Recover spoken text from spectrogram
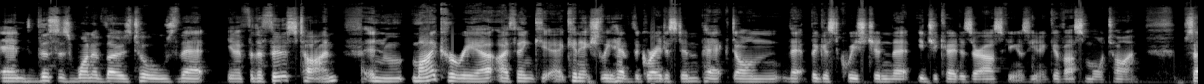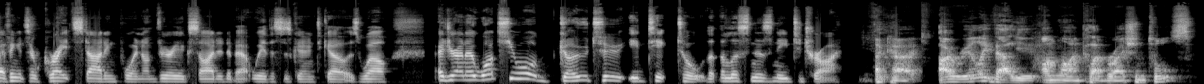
And this is one of those tools that you know, for the first time in my career, I think uh, can actually have the greatest impact on that biggest question that educators are asking is, you know, give us more time. So I think it's a great starting point. I'm very excited about where this is going to go as well. Adriano, what's your go to edtech tool that the listeners need to try? Okay. I really value online collaboration tools,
